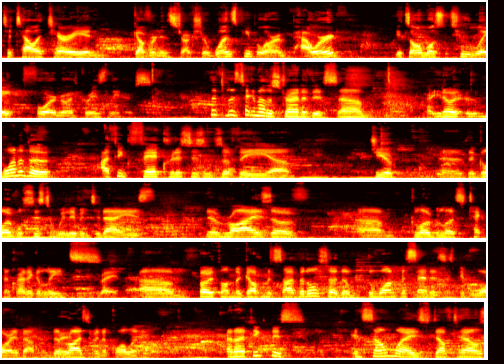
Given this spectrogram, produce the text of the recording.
totalitarian governance structure. Once people are empowered, it's almost too late for North Korea's leaders. Let, let's take another strand of this. Um, you know, one of the, I think, fair criticisms of the um, geo, uh, the global system we live in today is the rise of um, globalist technocratic elites, Right. um, both on the government side, but also the, the one percenters, as people worry about them, the Right. rise of inequality. And I think this, in some ways, dovetails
